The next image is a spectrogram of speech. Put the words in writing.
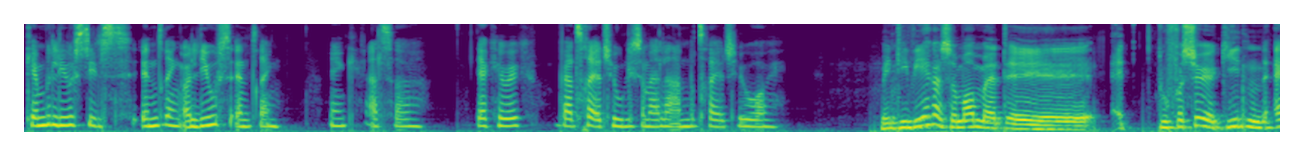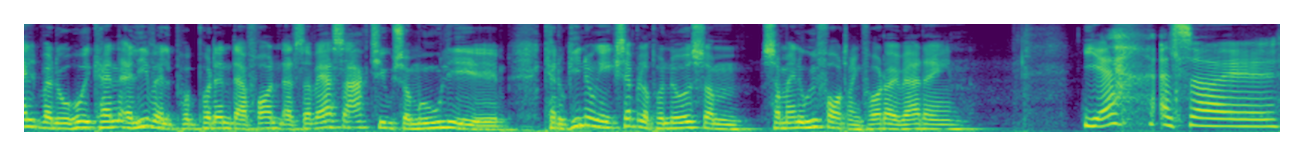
kæmpe livsstilsændring og livsændring. Ikke? Altså, jeg kan jo ikke være 23 ligesom alle andre 23-årige. Men det virker som om, at, øh, at du forsøger at give den alt, hvad du overhovedet kan alligevel på, på den der front. Altså være så aktiv som muligt. Øh, kan du give nogle eksempler på noget, som, som er en udfordring for dig i hverdagen? Ja, altså øh,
